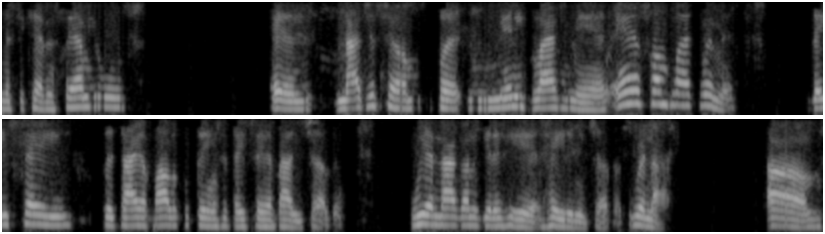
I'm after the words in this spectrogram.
Mr. Kevin Samuels, and not just him, but many black men and some black women, they say the diabolical things that they say about each other we are not going to get ahead hating each other. We're not. Um,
